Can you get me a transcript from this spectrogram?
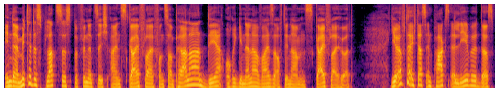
In der Mitte des Platzes befindet sich ein Skyfly von Zamperla, der originellerweise auf den Namen Skyfly hört. Je öfter ich das in Parks erlebe, dass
